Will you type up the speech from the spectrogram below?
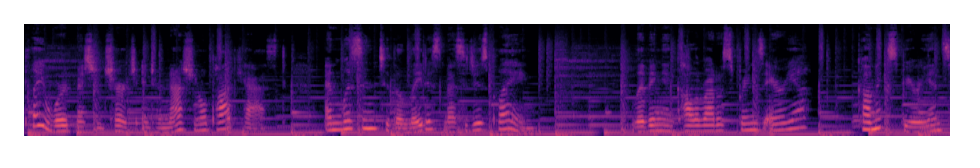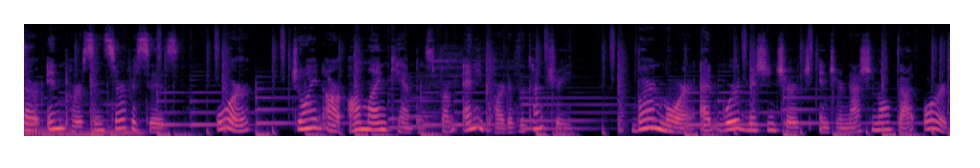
play Word Mission Church International Podcast and listen to the latest messages playing. Living in Colorado Springs area? Come experience our in-person services or join our online campus from any part of the country. Learn more at wordmissionchurchinternational.org.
